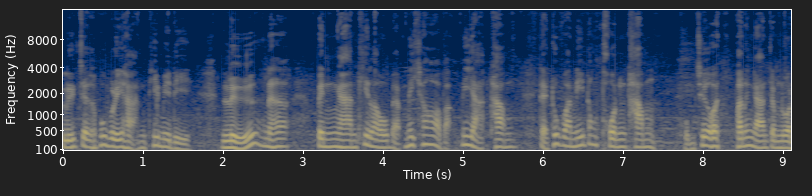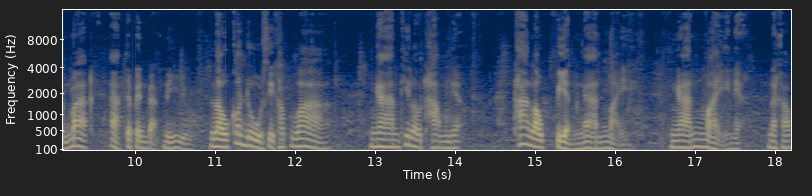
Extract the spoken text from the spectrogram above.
หรือเจอผู้บริหารที่ไม่ดี หรือนะฮะ เป็นงานที่เราแบบไม่ชอบอะไม่อยากทำแต่ทุกวันนี้ต้องทนทำผมเชื่อว่าพนักงานจำนวนมากอาจจะเป็นแบบนี้อยู่ เราก็ดูสิครับว่างานที่เราทำเนี่ยถ้าเราเปลี่ยนงานใหม่ งานใหม่เนี่ยนะครับ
